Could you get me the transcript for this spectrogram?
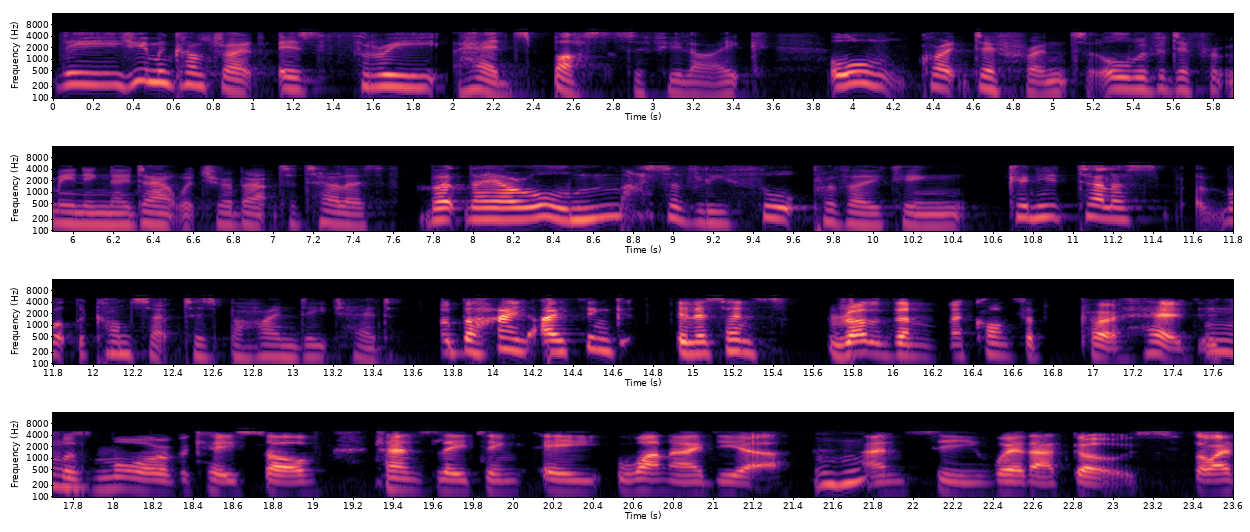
The human construct is three heads, busts, if you like, all quite different, all with a different meaning, no doubt, which you're about to tell us. But they are all massively thought provoking. Can you tell us what the concept is behind each head? But behind, I think, in a sense, rather than a concept per head, Mm. it was more of a case of translating a one idea Mhm. and see where that goes. So I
